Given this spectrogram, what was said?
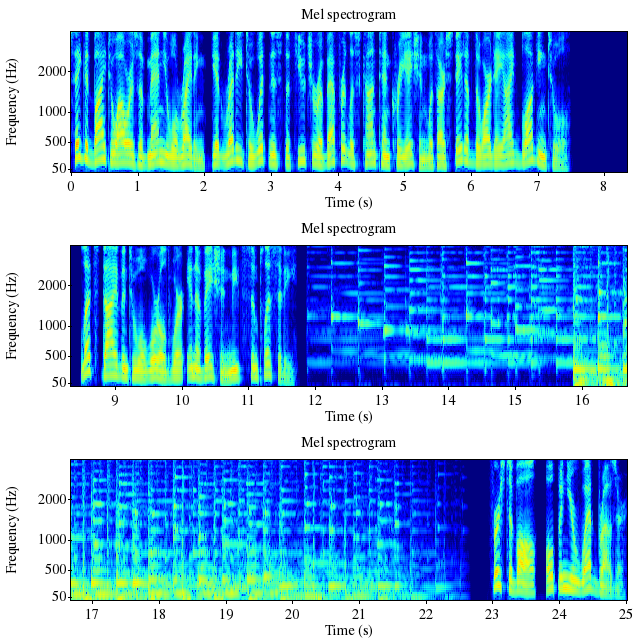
Say goodbye to hours of manual writing, get ready to witness the future of effortless content creation with our state of the art AI blogging tool. Let's dive into a world where innovation meets simplicity. First of all, open your web browser.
